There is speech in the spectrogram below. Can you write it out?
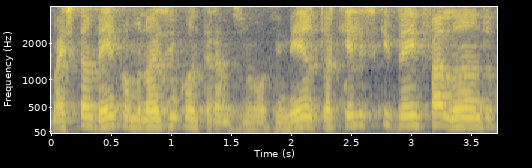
mas também, como nós encontramos no movimento, aqueles que vêm falando,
